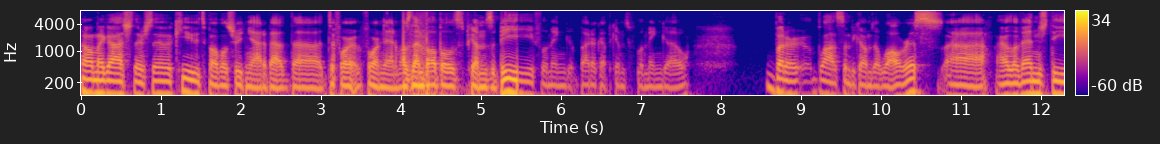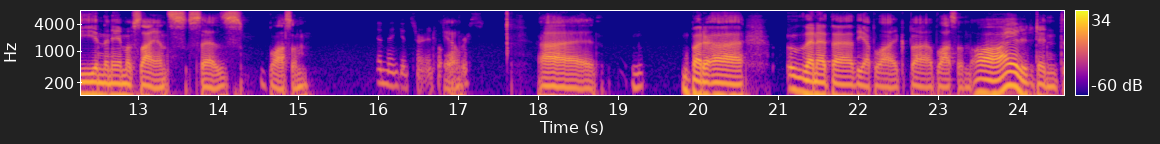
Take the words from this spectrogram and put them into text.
Oh my gosh, they're so cute. Bubbles freaking out about the deformed animals. Then Bubbles becomes a bee. Flamingo, Buttercup becomes flamingo. Butter Blossom becomes a walrus. Uh, I will avenge thee in the name of science, says Blossom. And then gets turned into a Yeah. walrus. Uh, but uh, then at the the epilogue, uh, Blossom, oh, I didn't,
